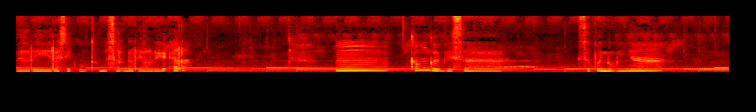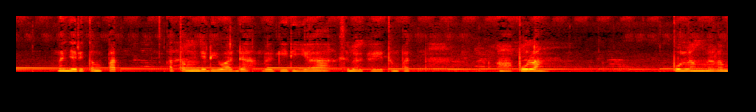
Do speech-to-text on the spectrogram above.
dari resiko terbesar dari LDR hmm, kamu gak bisa sepenuhnya menjadi tempat atau menjadi wadah bagi dia sebagai tempat uh, pulang. Pulang dalam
